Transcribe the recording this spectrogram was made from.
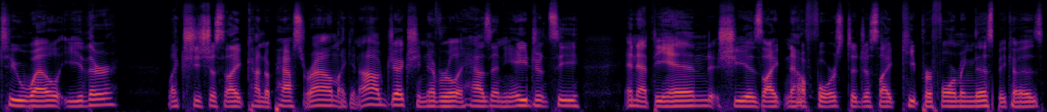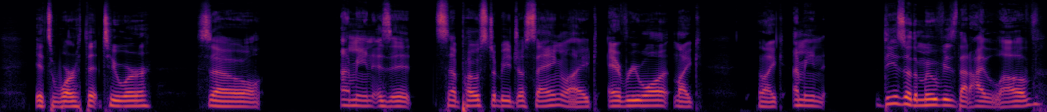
too well either. Like she's just like kind of passed around like an object. She never really has any agency and at the end she is like now forced to just like keep performing this because it's worth it to her. So i mean is it supposed to be just saying like everyone like like i mean these are the movies that i love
